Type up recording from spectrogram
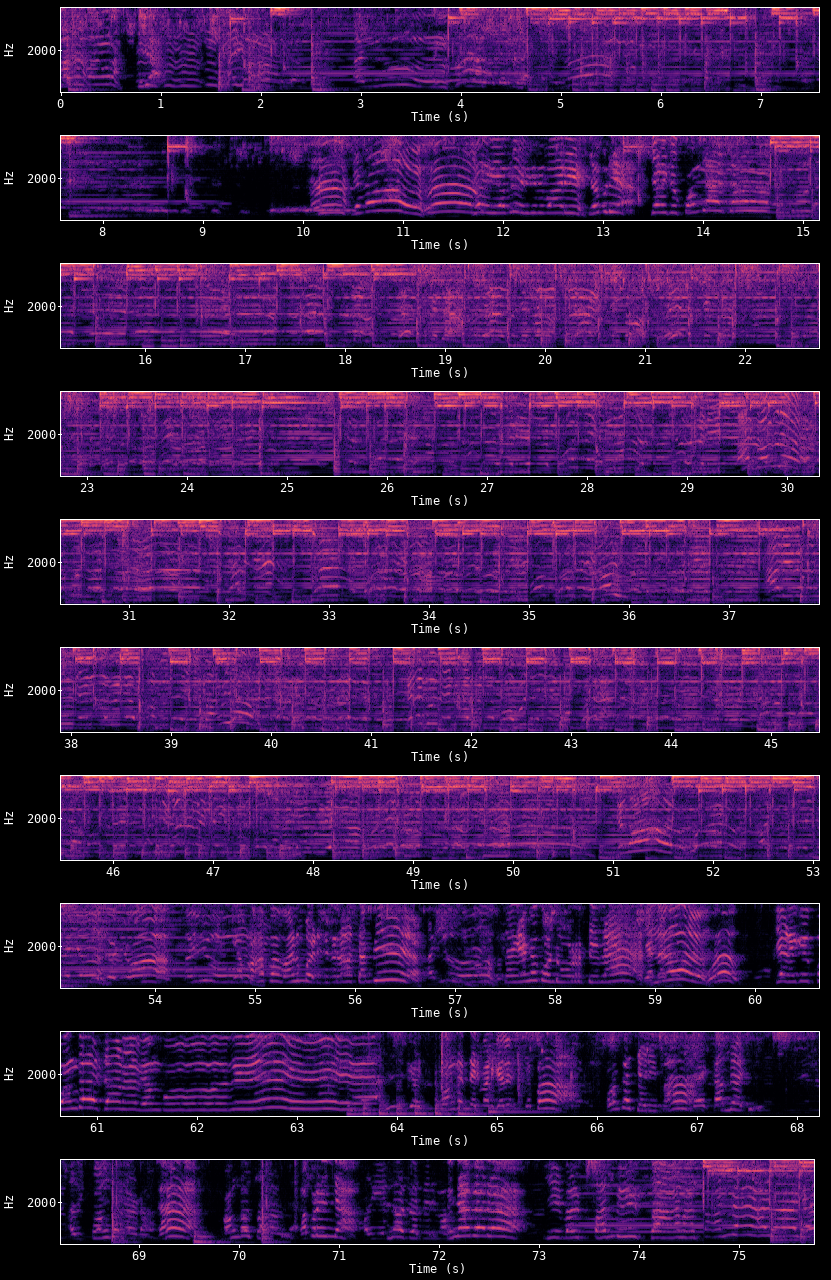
பாரு எனக்கு கொஞ்சம் சாணம் வெம்பூது கொங்க தெரியுமா கேளு எப்பா பொங்க தெரியுமா? கம்மியாச்சு. அது ஆ, கொங்க சாணம் அப்புறம் என்ன? அது என்ன தெரியுமா? என்ன பேரு? இவள் பந்து சாண தன்னாடாக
